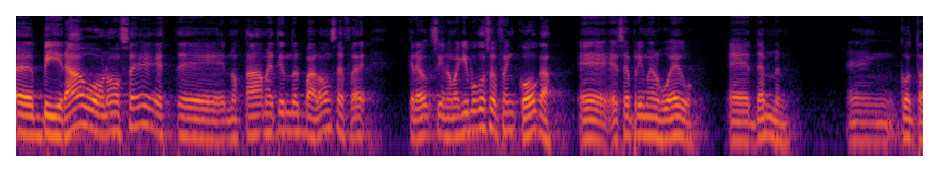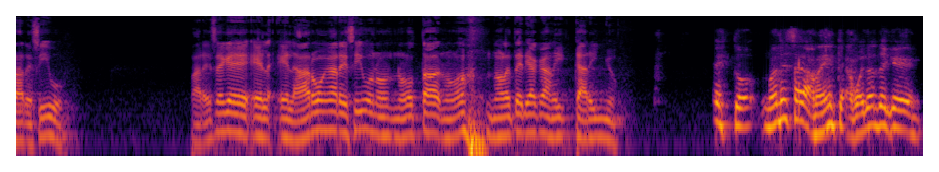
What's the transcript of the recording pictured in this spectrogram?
eh, virado o no sé, este, no estaba metiendo el balón, se fue creo, si no me equivoco, se fue en Coca, eh, ese primer juego, eh, en contra Arecibo. Parece que el, el aro en Arecibo no, no, lo estaba, no, no le tenía cariño. Esto no es necesariamente, acuérdate que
